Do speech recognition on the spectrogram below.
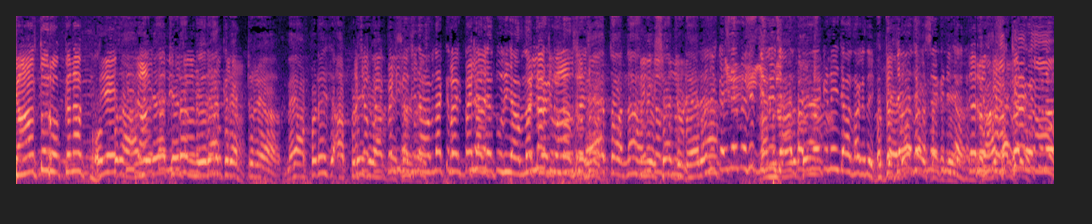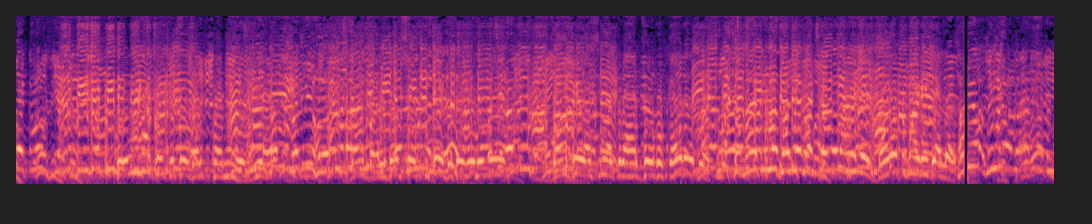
ਜਾਨ ਤੋਂ ਰੋਕਣਾ ਉਹ ਦੇਸ਼ ਭਰਾ ਦੀ ਮੇਰਾ ਰਾਜਧਾਨੀ ਜਿਹੜਾ ਨੂੰ ਮੇਰਾ ਤੋਂ ਕਰੈਕਟਰ ਆ ਮੈਂ ਆਪਣੇ ਆਪਣੇ ਅੱਛਾ, ਜਵਾਬ ਦੇ ਪਹਿਲੀ ਗੱਲ ਸਕਦਾ। ਆਪਦਾ ਕਰੈਕਟਰ ਲੈ ਤੁਸੀਂ ਆਪਦਾ ਪਹਿਲਾਂ ਜਵਾਬ ਕਰੈਕਟਰ ਦਿਓ। ਮੈਂ ਤੁਹਾਨੂੰ ਹਮੇਸ਼ਾ ਜੁੜਿਆ ਰਿਹਾ। ਕਹਿੰਦੇ ਵੀ ਅਸੀਂ ਕਿਵੇਂ ਜਾ ਸਕਦੇ ਕਿ ਨਹੀਂ ਜਾ ਸਕਦੇ। ਬਕਾਇਦਾ ਜਾ ਸਕਦੇ ਕਿ ਨਹੀਂ ਜਾ ਸਕਦੇ। ਜਾ ਸਕਦੇ ਰੋਕਣ ਵਾਲੇ ਕੌਣ ਸੀ? ਕੋਈ ਨਾ ਕੋਈ ਕਿਤੇ ਗਲਤ ਫਹਿਮੀ ਹੋ ਰਹੀ ਹੈ। ਕੋਈ ਹੋਰ ਜਾਂ ਗੱਲਬਾਤ ਸੋਚ ਕੇ ਕਿਤੇ ਹੋ ਹੋਵੇ ਜਾਂ ਫਿਰ ਅਸੀਂ ਇਤਰਾਜ਼ੋਂ ਕੋ ਕਹਿ ਰਹੇ ਸੀ। ਮੈਂ ਕਿਹਨਾਂ ਤੁਹਾਡੇ ਬੱਚੇ ਤੋਂ ਬਹੁਤ ਮਾੜੀ ਗੱਲ ਹੈ। ਬਹੁਤ ਮਾੜੀ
